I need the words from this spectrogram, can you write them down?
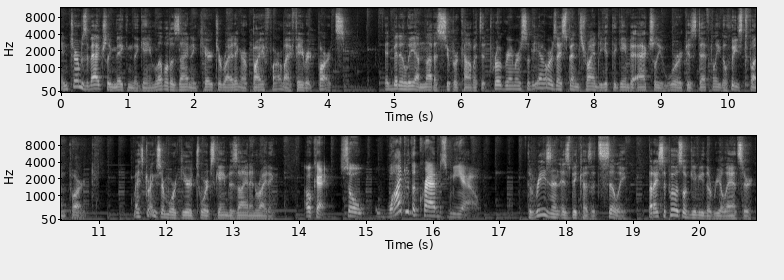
In terms of actually making the game, level design and character writing are by far my favorite parts. Admittedly, I'm not a super competent programmer, so the hours I spend trying to get the game to actually work is definitely the least fun part. My strengths are more geared towards game design and writing. Okay, so why do the crabs meow? The reason is because it's silly, but I suppose I'll give you the real answer.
